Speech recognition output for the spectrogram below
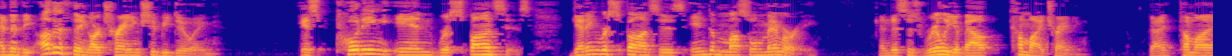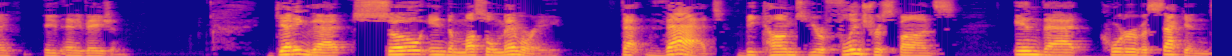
And then the other thing our training should be doing is putting in responses, getting responses into muscle memory. And this is really about kamae training. Okay. Kamae and evasion. Getting that so into muscle memory that that becomes your flinch response in that quarter of a second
